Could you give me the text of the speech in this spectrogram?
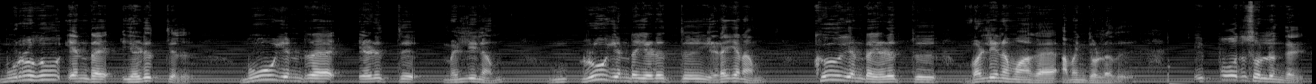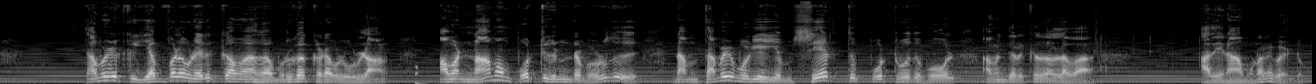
முருகு என்ற எழுத்தில் மூ என்ற எழுத்து மெல்லினம் ரு என்ற எழுத்து இடையனம் கு என்ற எழுத்து வல்லினமாக அமைந்துள்ளது. இப்போது சொல்லுங்கள் தமிழுக்கு எவ்வளவு நெருக்கமாக முருகக் கடவுள் உள்ளான்? அவன் நாமம் போற்றுகின்ற பொழுது நம் தமிழ் மொழியையும் சேர்த்து போற்றுவது போல் அமைந்திருக்கிறது அல்லவா? அதை நாம் உணர வேண்டும்.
